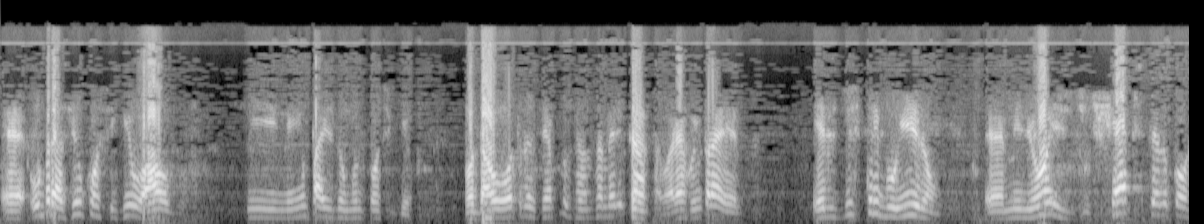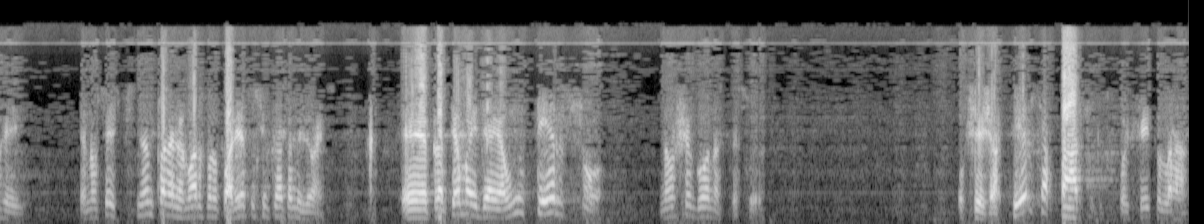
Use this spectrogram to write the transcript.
é, o Brasil conseguiu algo que nenhum país do mundo conseguiu. Vou dar outro exemplo usando os americanos, agora é ruim para eles. Eles distribuíram é, milhões de cheques pelo correio. Eu não sei se precisando para a memória foram 40 ou 50 milhões. É, para ter uma ideia, um terço não chegou nas pessoas. Ou seja, a terça parte do que foi feito lá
